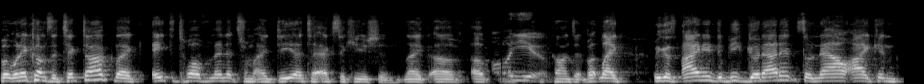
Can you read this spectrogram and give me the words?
but when it comes to TikTok, like eight to twelve minutes from idea to execution, like of of all you content. But like because I need to be good at it, so now I can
